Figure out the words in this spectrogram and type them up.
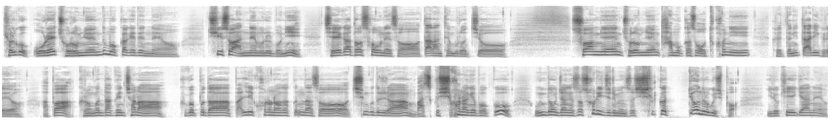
결국 올해 졸업여행도 못 가게 됐네요. 취소 안내문을 보니 제가 더 서운해서 딸한테 물었죠. 수학여행, 졸업여행 다 못 가서 어떡하니? 그랬더니 딸이 그래요. 아빠, 그런 건 다 괜찮아. 그것보다 빨리 코로나가 끝나서 친구들이랑 마스크 시원하게 벗고 운동장에서 소리 지르면서 실컷 뛰어놀고 싶어. 이렇게 얘기하네요.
